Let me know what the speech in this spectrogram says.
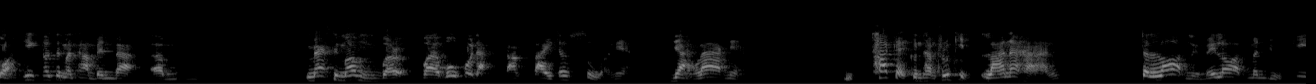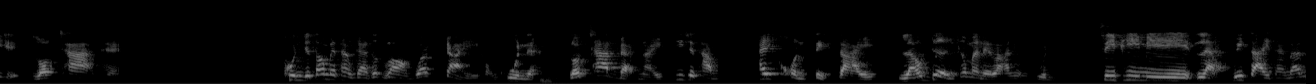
ก่อนที่เขาจะมาทำเป็นแบบ maximum viable product ตามสไตล์เจ้าสัวเนี่ย อย่างแรกเนี่ย ถ้าเกิดคุณทำธุรกิจร้านอาหาร จะรอดหรือไม่รอดมันอยู่ที่รสชาติฮะคุณจะต้องไปทำการทดลองว่าไก่ของคุณเนี่ยรสชาติแบบไหนที่จะทำให้คนติดใจแล้วเดินเข้ามาในร้านของคุณ CP มีแลบวิจัยทางด้าน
